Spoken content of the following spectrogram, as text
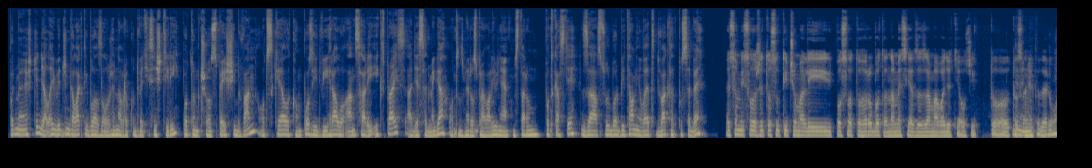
Poďme ešte ďalej. Virgin Galactic bola založená v roku 2004, potom čo Spaceship One od Scale Composite vyhralo Ansari X-Prize a 10 mega, o tom sme rozprávali v nejakom starom podcaste, za suborbitálny let dvakrát po sebe. Ja som myslel, že to sú tí, čo mali poslať toho robota na mesiac a zamávať odtiaľ, či to, to nie, sa nie. nepodarilo.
